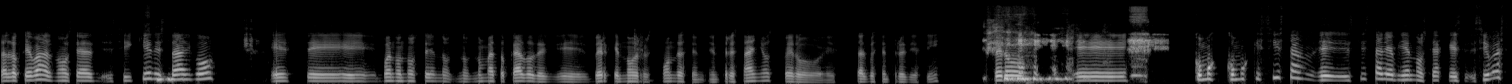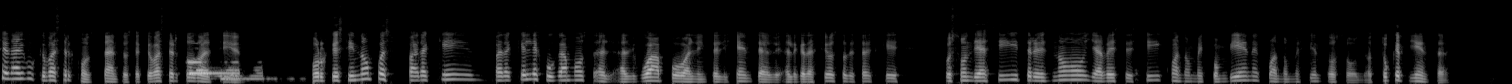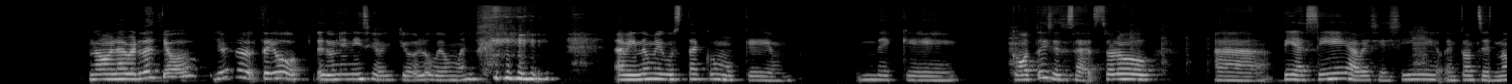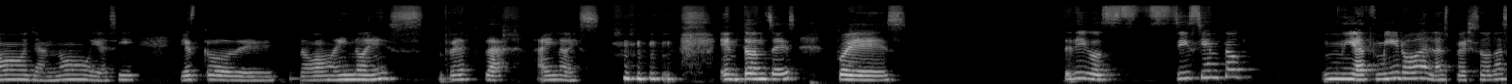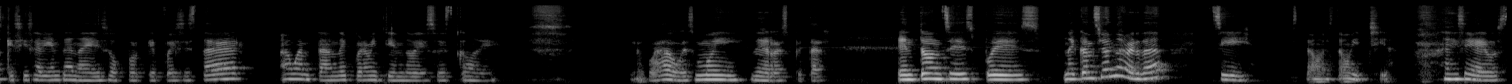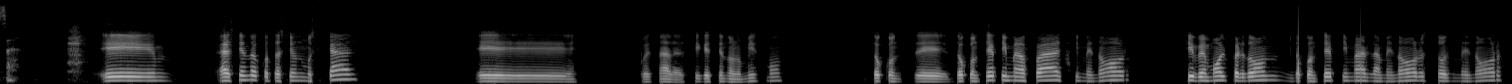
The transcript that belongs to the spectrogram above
a lo que vas, ¿no? O sea, si quieres algo, este, bueno, no sé, no, no, no me ha tocado de, eh, ver que no respondas en, en tres años, pero es- tal vez en tres días sí. Pero, eh, como, como que sí está, eh, sí estaría bien, o sea, que si va a ser algo que va a ser constante, o sea, que va a ser todo al 100. Porque si no, pues, ¿para qué, para qué le jugamos al, al guapo, al inteligente, al, al gracioso de, ¿sabes qué? Pues un día sí, tres no, y a veces sí, cuando me conviene, cuando me siento solo. ¿Tú qué piensas? No, la verdad yo, yo te digo, desde un inicio yo lo veo mal. A mí no me gusta como que, de que, como tú dices, o sea, solo a días sí, a veces sí, entonces no, ya no, y así. Y es como de, no, ahí no es, red flag, ahí no es. Entonces, pues, te digo, sí siento y admiro a las personas que sí se avientan a eso, porque pues estar aguantando y permitiendo eso es como de, wow, es muy de respetar. Entonces, pues, la canción, la verdad, sí, está, muy chida. A mí sí me gusta. Eh, haciendo acotación musical, eh, pues nada, sigue siendo lo mismo. Do con, se- do con séptima, fa, si menor, si bemol, perdón, do con séptima, la menor, sol menor,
